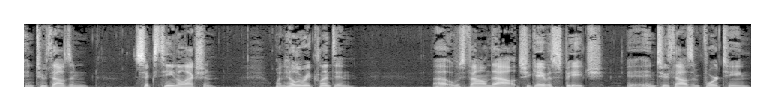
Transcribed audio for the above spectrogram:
in 2016 election when Hillary Clinton uh, was found out. She gave a speech in 2014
